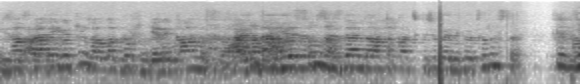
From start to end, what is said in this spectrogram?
Biz hastaneye götürürüz Allah korusun gerek kalmasın. O Benden ayrı yesin sizden de artık kaç kişi beni götürürse. Şey Nerede.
